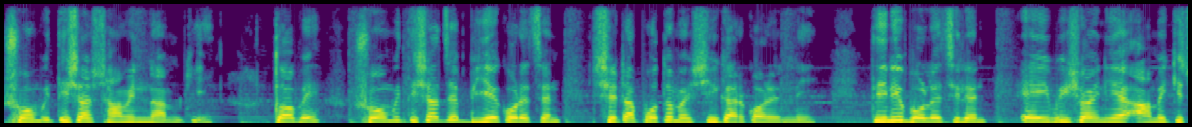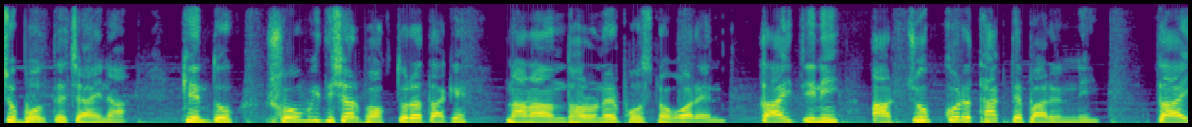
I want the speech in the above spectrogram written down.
সৌমিতিশার স্বামীর নাম কি। তবে সৌমিতিশা যে বিয়ে করেছেন সেটা প্রথমে স্বীকার করেননি। তিনি বলেছিলেন, এই বিষয় নিয়ে আমি কিছু বলতে চাই না। কিন্তু সৌমিতিশার ভক্তরা তাকে নানান ধরনের প্রশ্ন করেন। তাই তিনি আর চুপ করে থাকতে পারেননি। তাই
